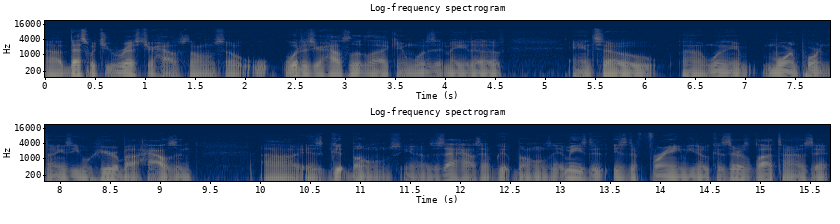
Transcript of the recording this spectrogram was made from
uh, that's what you rest your house on. So, what does your house look like, and what is it made of? And so, uh, one of the more important things you will hear about housing uh, is good bones. You know, does that house have good bones? It means that is the frame. You know, because there's a lot of times that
